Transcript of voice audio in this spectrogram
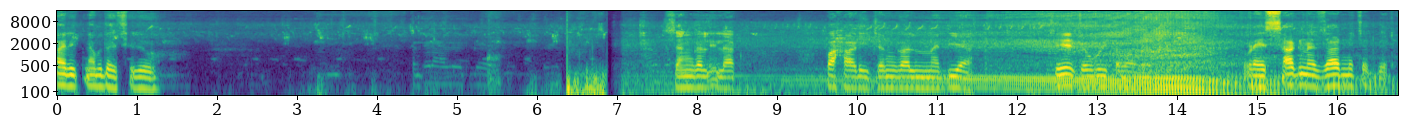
આ રીતના બધા છે જો. જંગલ ઇલાકો પહાડી જંગલ, નદિયા. જે જવું તમારે. આપણે શાકના ઝાડ નીચે જ બેઠા.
